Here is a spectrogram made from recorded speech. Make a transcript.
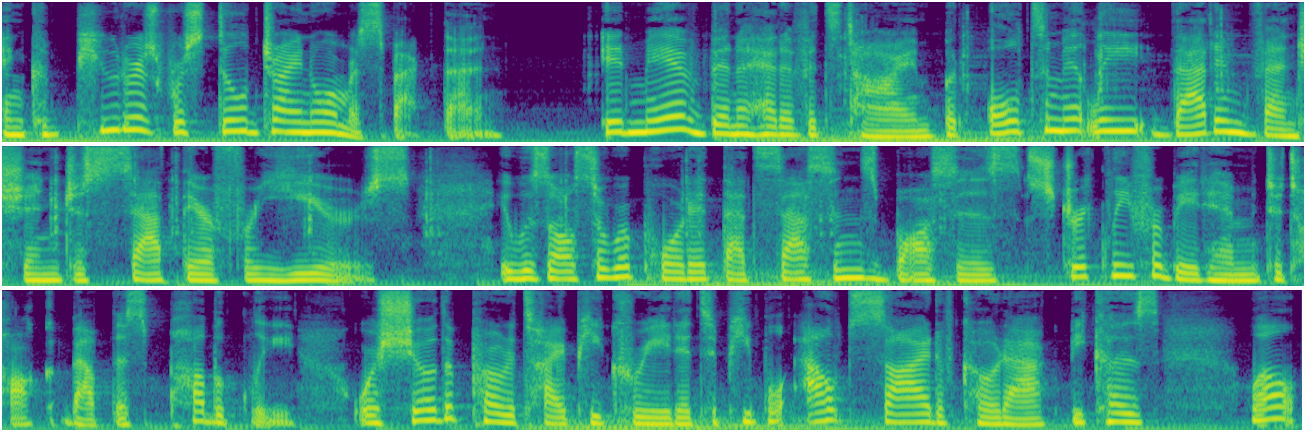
and computers were still ginormous back then. It may have been ahead of its time, but ultimately, that invention just sat there for years. It was also reported that Sasson's bosses strictly forbade him to talk about this publicly or show the prototype he created to people outside of Kodak because, well,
